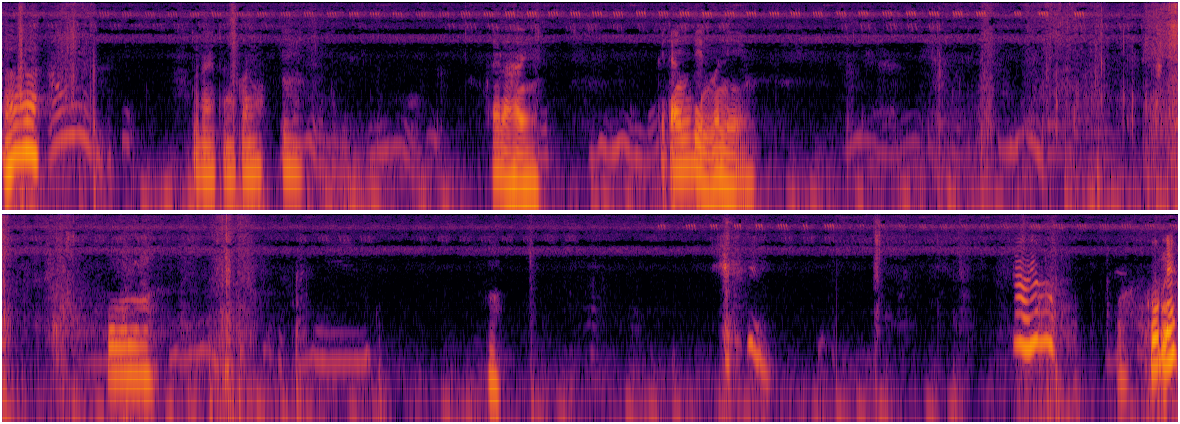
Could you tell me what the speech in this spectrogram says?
เออตัวใดตัวนี้ก่อน ใช่ไรก็จังบินมันนี่นี่นี่นี่เอาเร็วคุบเนี่ย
